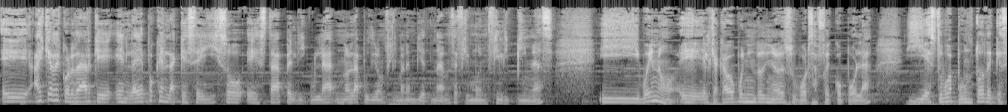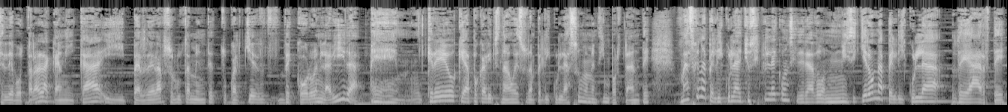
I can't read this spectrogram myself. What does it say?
eh, hay que recordar que en la época en la que se hizo esta película no la pudieron filmar en Vietnam, se filmó en Filipinas. Y bueno, eh, el que acabó poniendo dinero de su bolsa fue Coppola y estuvo a punto de que se le botara la canica y perder absolutamente cualquier decoro en la vida. Eh, creo que Apocalypse Now es una película sumamente importante. Más que una película, yo siempre la he considerado ni siquiera una película de arte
